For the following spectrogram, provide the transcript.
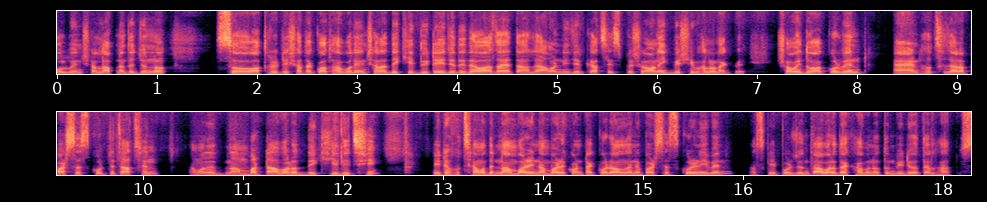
বলব ইনশাল্লাহ আপনাদের জন্য। সো অথরিটির সাথে কথা বলে ইনশাল্লাহ দেখি দুইটাই যদি দেওয়া যায়, তাহলে আমার নিজের কাছে স্পেশাল অনেক বেশি ভালো লাগবে। সবাই দোয়া করবেন। অ্যান্ড হচ্ছে যারা পারচেস করতে চাচ্ছেন, আমাদের নাম্বারটা আবারও দেখিয়ে দিচ্ছি। এটা হচ্ছে আমাদের নাম্বার, এই নাম্বারে কন্ট্যাক্ট করে অনলাইনে পারচেস করে নেবেন। আজকে এই পর্যন্ত আবার দেখা হবে নতুন ভিডিওতে আল্লাহ হাফিজ।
